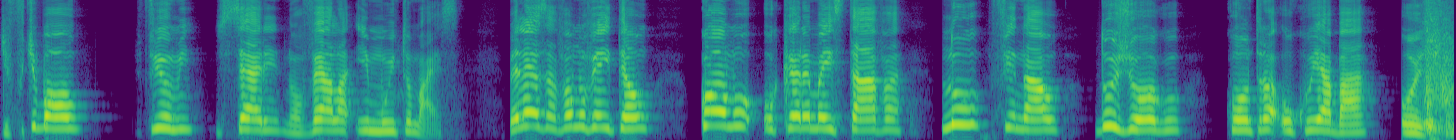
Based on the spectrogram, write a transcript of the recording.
de futebol, filme, série, novela e muito mais. Beleza? Vamos ver então como o Kahneman estava no final do jogo contra o Cuiabá hoje.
